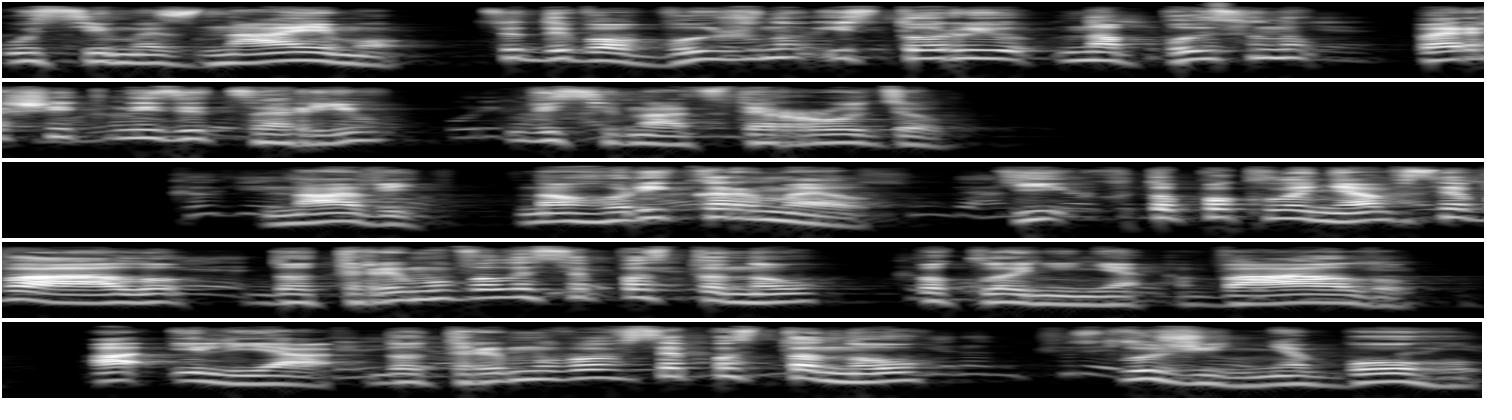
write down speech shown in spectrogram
Усі ми знаємо цю дивовижну історію, написану в першій книзі царів, 18 розділ. Навіть на горі Кармел ті, хто поклонявся Ваалу, дотримувалися постанов поклоніння Ваалу, а Ілля дотримувався постанов служіння Богу.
